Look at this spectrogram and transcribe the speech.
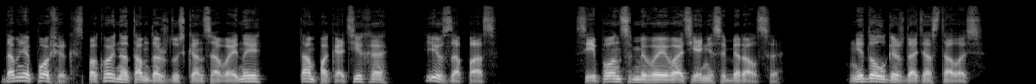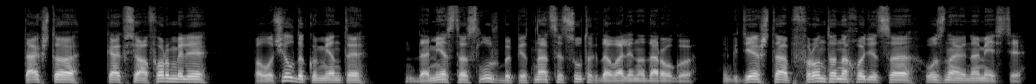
Да мне пофиг, спокойно там дождусь конца войны, там пока тихо и в запас. С японцами воевать я не собирался. Недолго ждать осталось. Так что, как все оформили, получил документы, до места службы 15 суток давали на дорогу. Где штаб фронта находится, узнаю на месте.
